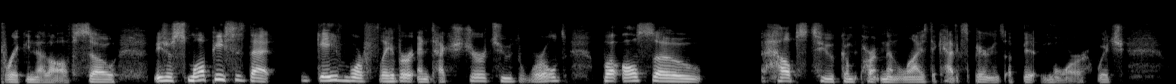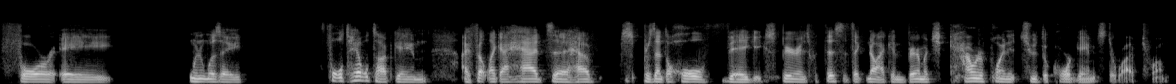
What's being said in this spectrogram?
breaking that off. So these are small pieces that gave more flavor and texture to the world but also helps to compartmentalize the cat experience a bit more which for a when it was a full tabletop game i felt like i had to have just present a whole vague experience with this. It's like no, I can very much counterpoint it to the core game it's derived from.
